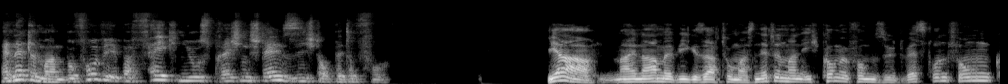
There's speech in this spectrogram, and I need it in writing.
Herr Nettelmann, bevor wir über Fake News sprechen, stellen Sie sich doch bitte vor. Ja, mein Name, wie gesagt, Thomas Nettelmann. Ich komme vom Südwestrundfunk.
